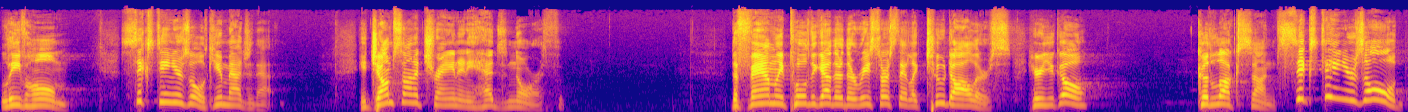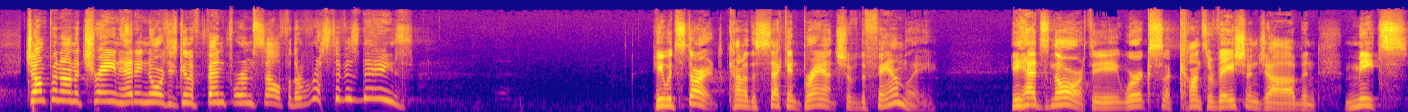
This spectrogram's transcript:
leave home. 16 years old, can you imagine that? He jumps on a train and he heads north. The family pulled together their resources. They had like $2. Here you go. Good luck, son. 16 years old, jumping on a train heading north. He's going to fend for himself for the rest of his days. He would start kind of the second branch of the family. He heads north. He works a conservation job and meets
